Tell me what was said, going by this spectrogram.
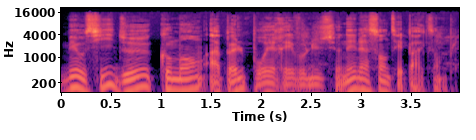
mais aussi de comment Apple pourrait révolutionner la santé par exemple.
